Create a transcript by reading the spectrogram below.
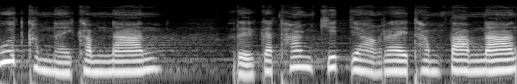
พูดคำไหนคำนั้น หรือกระทั่งคิดอย่างไรทำตามนั้น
